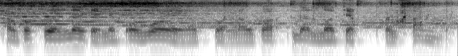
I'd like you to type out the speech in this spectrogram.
เขาก็ฟื้นเลือดจากเลฟโอเวอร์ครับส่วนเราก็เลือดลดจากพอยซันแบบ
